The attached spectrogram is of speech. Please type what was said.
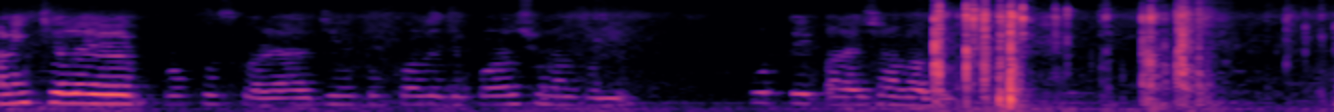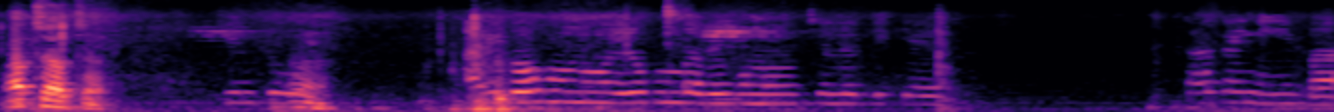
অনেক ছেলে প্রপোজ করে আর যেহেতু কলেজে পড়াশোনা করি করতেই পারে স্বাভাবিক। আচ্ছা আচ্ছা। কিন্তু হ্যাঁ। আমি কখনো এরকম ভাবে কোনো ছেলের দিকে তাকাইনি বা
